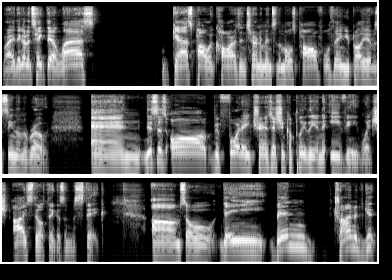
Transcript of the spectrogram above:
right? They're going to take their last gas powered cars and turn them into the most powerful thing you've probably ever seen on the road. And this is all before they transition completely into EV, which I still think is a mistake. Um, so they been trying to get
